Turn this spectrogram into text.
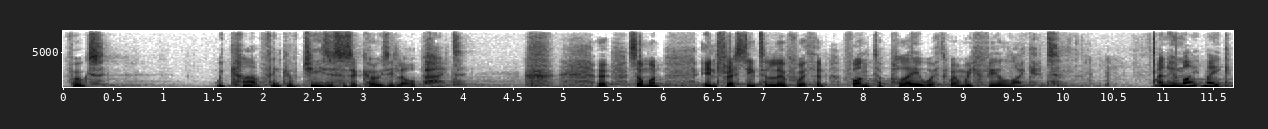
Folks, we can't think of Jesus as a cozy little pet. Someone interesting to live with and fun to play with when we feel like it. And who might make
